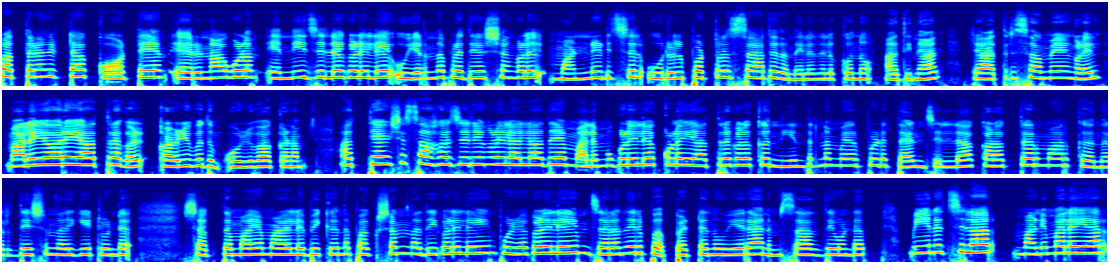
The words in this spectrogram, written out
പത്തനംതിട്ട കോട്ടയം എറണാകുളം എന്നീ ജില്ലകളിലെ ഉയർന്ന പ്രദേശങ്ങളിൽ മണ്ണിടിച്ചിൽ ഉരുൾപൊട്ടൽ സാധ്യത നിലനിൽക്കുന്നു. അതിനാൽ രാത്രി സമയങ്ങളിൽ മലയോര യാത്രകൾ കഴിവതും ഒഴിവാക്കണം. അത്യാവശ്യ സാഹചര്യങ്ങളിലല്ലാതെ മലമുകളിലേക്കുള്ള യാത്രകൾക്ക് നിയന്ത്രണം ഏർപ്പെടുത്താൻ ജില്ലാ കളക്ടർമാർക്ക് നിർദ്ദേശം നൽകിയിട്ടുണ്ട്. ശക്തമായ മഴ ലഭിക്കുന്ന പക്ഷം നദികളിലെയും പുഴകളിലെയും ജലനിരപ്പ് പെട്ടെന്ന് ഉയരാനും സാധ്യതയുണ്ട്. മീനച്ചിലാർ മണിമലയാർ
